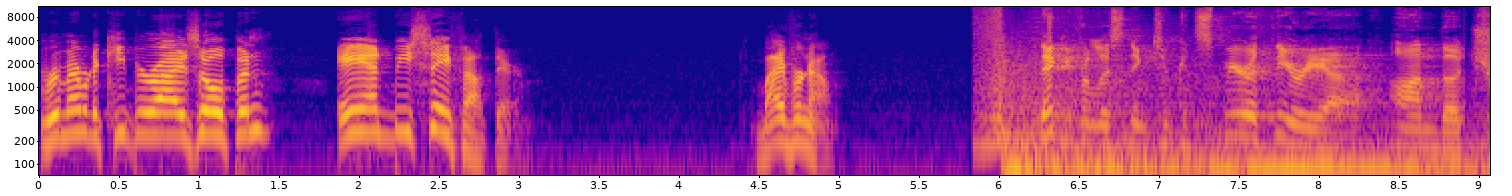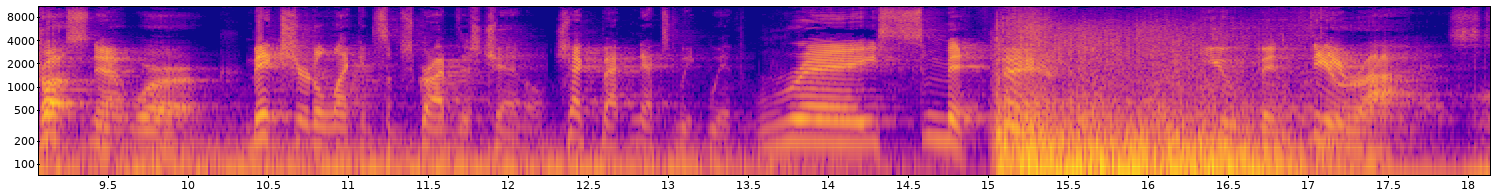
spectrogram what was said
remember to keep your eyes open and be safe out there. Bye for now. Thank you for listening to Conspiratheria on the Trust Network. Make sure to like and subscribe this channel. Check back next week with Ray Smith. You've been theorized.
